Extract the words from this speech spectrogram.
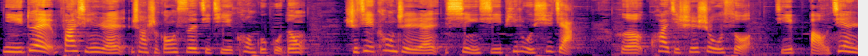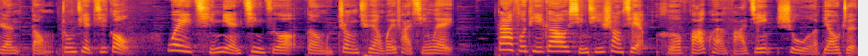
拟对发行人、上市公司及其控股股东、实际控制人信息披露虚假和会计师事务所及保荐人等中介机构未勤勉尽责等证券违法行为。大幅提高刑期上限和罚款罚金数额标准。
